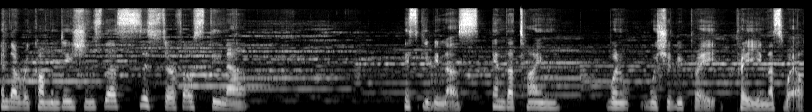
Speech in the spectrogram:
and the recommendations that Sister Faustina is giving us in that time when we should be pray, praying as well.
